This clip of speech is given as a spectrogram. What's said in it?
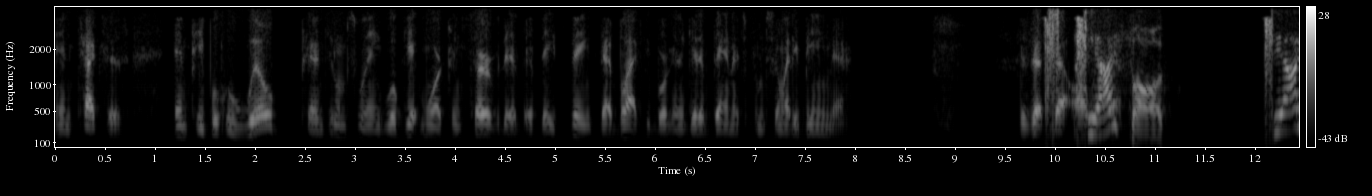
in Texas, and people who will pendulum swing will get more conservative if they think that black people are going to get advantage from somebody being there. Because that that See, I thought. See, I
